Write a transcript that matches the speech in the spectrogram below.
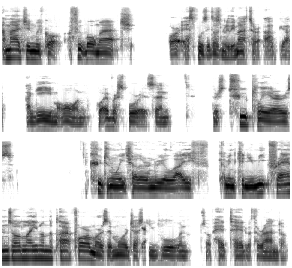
imagine we've got a football match, or I suppose it doesn't really matter, a, a, a game on, whatever sport it's in. There's two players, could know each other in real life. I mean, can you meet friends online on the platform, or is it more just yeah. you go and sort of head to head with a random?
